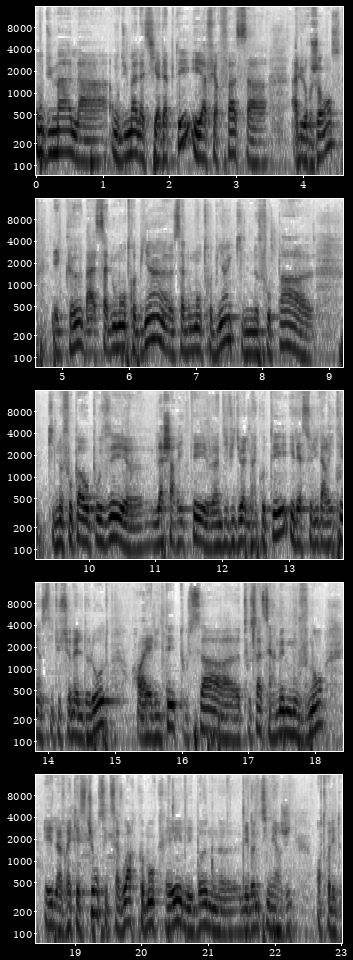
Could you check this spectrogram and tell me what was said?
ont du mal à ont du mal à s'y adapter et à faire face à à l'urgence et que bah, ça nous montre bien, ça nous montre bien qu'il ne faut pas qu'il ne faut pas opposer la charité individuelle d'un côté et la solidarité institutionnelle de l'autre. En réalité, tout ça, euh, tout ça, c'est un même mouvement. Et la vraie question, c'est de savoir comment créer les bonnes, euh, les bonnes synergies entre les deux.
